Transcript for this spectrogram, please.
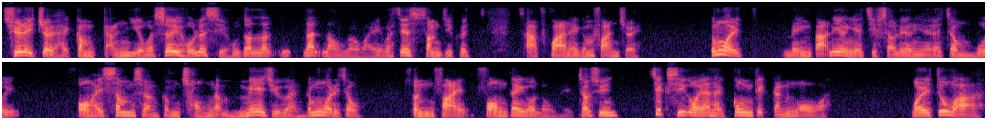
處理罪係咁緊要啊！所以好多時好多甩甩漏嘅位，或者甚至佢習慣係咁犯罪。咁我哋。明白呢樣嘢，接受呢樣嘢咧，就唔會放喺心上咁重啦，唔孭住個人。咁我哋就盡快放低個怒氣。就算即使個人係攻擊緊我啊，我哋都話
